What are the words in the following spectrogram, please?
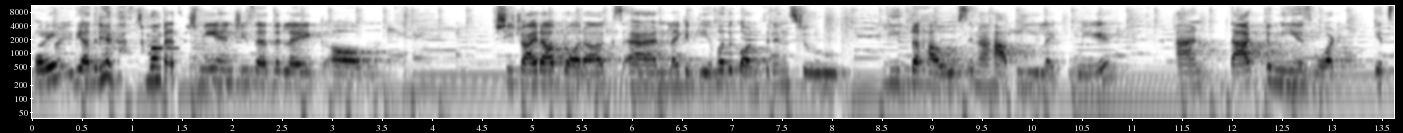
Sorry? Sorry, the other day a customer messaged me and she said that like um, she tried our products and like it gave her the confidence to leave the house in a happy like way. And that to me is what it's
